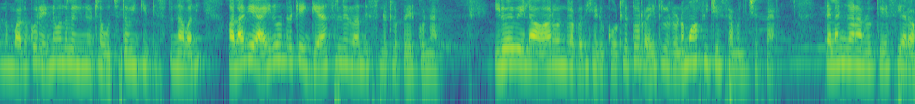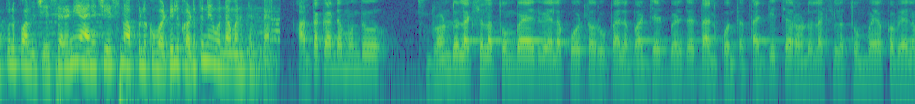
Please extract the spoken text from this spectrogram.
కుటుంబాలకు రెండు వందల యూనిట్ల ఉచిత విద్యుత్ ఇస్తున్నామని అలాగే ఐదు వందలకి గ్యాస్ సిలిండర్ అందిస్తున్నట్లు పేర్కొన్నారు. ఇరవై వేల ఆరు వందల పదిహేడు కోట్లతో రైతులు రుణమాఫీ చేశామని చెప్పారు. తెలంగాణను కేసీఆర్ అప్పుల పాలు చేశారని ఆయన చేసిన అప్పులకు వడ్డీలు కడుతూనే ఉన్నామని తెలిపారు. అంతకంటే ముందు రెండు లక్షల తొంభై ఐదు వేల కోట్ల రూపాయల బడ్జెట్ పెడితే దాన్ని కొంత తగ్గించే రెండు లక్షల తొంభై ఒక్క వేల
